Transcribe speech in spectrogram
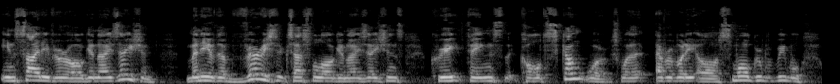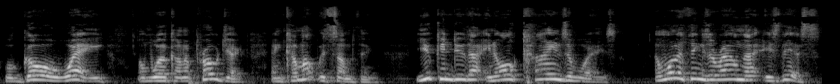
inside of your organization. Many of the very successful organizations create things that called skunk works, where everybody or a small group of people will go away and work on a project and come up with something. You can do that in all kinds of ways. And one of the things around that is this.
